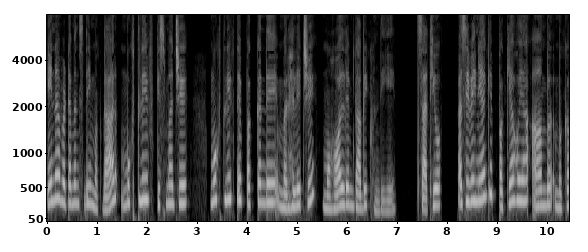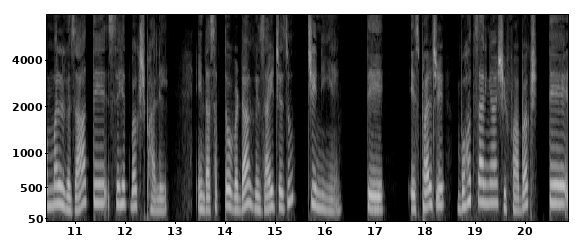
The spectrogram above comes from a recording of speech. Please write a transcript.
ਇਹਨਾਂ ਵਿਟਾਮਿਨਸ ਦੀ ਮਕਦਾਰ ਮੁxtਲਿਫ ਕਿਸਮਾਂ 'ਚ, ਮੁxtਲਿਫ ਤੇ ਪੱਕਣ ਦੇ ਮਰਹਲੇ 'ਚ ਮਾਹੌਲ ਦੇ ਮੁਤਾਬਿਕ ਹੁੰਦੀ ਹੈ ਸਾਥੀਓ, ਅਸੀਂ ਵੇਖਿਆ ਕਿ ਪੱਕਿਆ ਹੋਇਆ ਅੰਬ ਮੁਕੰਮਲ ਗਿਜ਼ਾ ਤੇ ਸਿਹਤ ਬਖਸ਼ ਫਾਲੇ। ਇਹਦਾ ਸਭ ਤੋਂ ਵੱਡਾ ਗਿਜ਼ਾਈ ਜਜ਼ੂ ਚੀਨੀ ਹੈ ਤੇ ਇਸ ਫਲ 'ਚ ਬਹੁਤ ਸਾਰੀਆਂ ਸ਼ਿਫਾ ਬਖਸ਼ ਤੇ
